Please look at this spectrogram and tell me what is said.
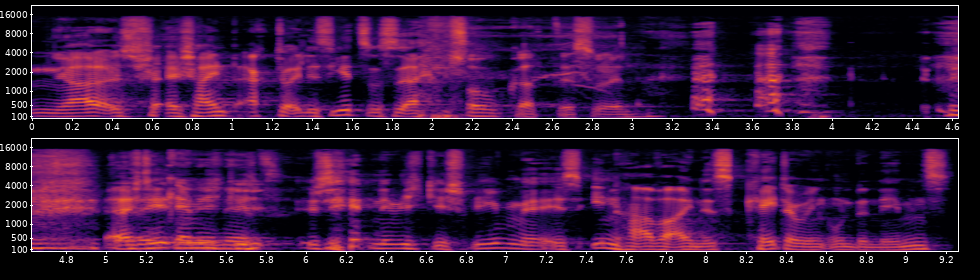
Ja, es scheint aktualisiert zu sein. Oh Gottes Willen. Er steht nämlich, steht nämlich, geschrieben, er ist Inhaber eines Catering-Unternehmens,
